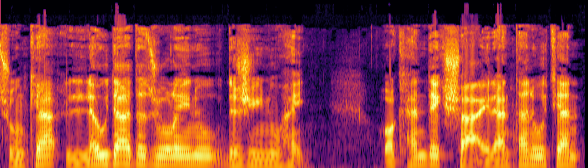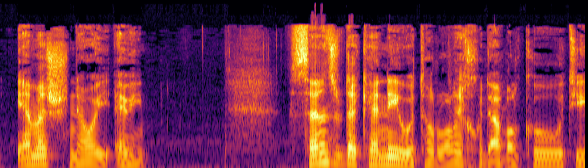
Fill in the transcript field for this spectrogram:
چونکە لەودا دەجوڵین و دەژین و هەین وەک هەندێک شاعیرانتان وتیان ئێمەش نەوەی ئەوین سەرنج بدەکە نەیوتە ڕۆڵی خوددا بەڵکو وتی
